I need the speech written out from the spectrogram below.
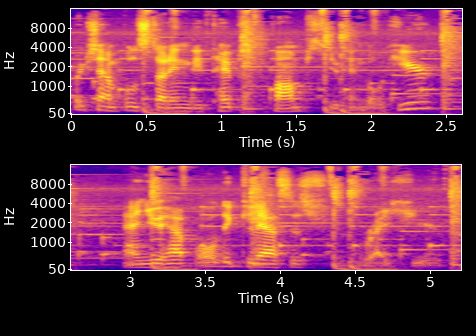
for example studying the types of pumps. You can go here and you have all the classes right here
